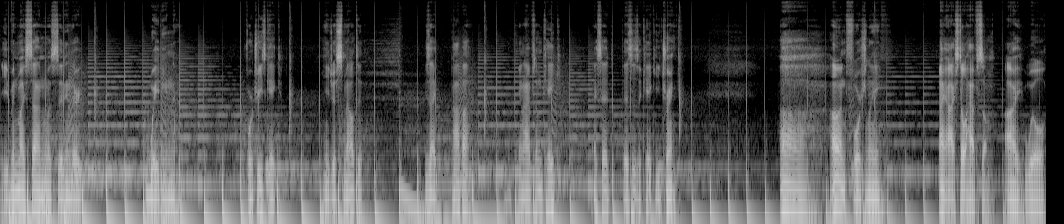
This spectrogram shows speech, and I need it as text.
Even my son was sitting there waiting for cheesecake. He just smelled it. He's like, Papa, can I have some cake? I said, This is a cake you drink. Ah, unfortunately, I, I still have some. I will,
